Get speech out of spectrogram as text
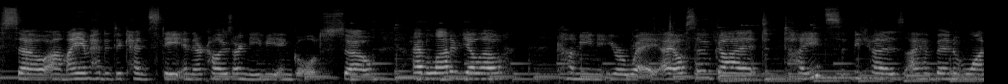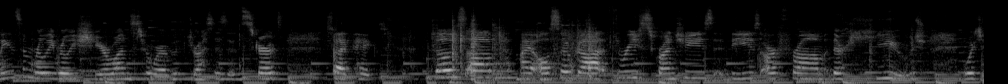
So um, I am headed to Kent State and their colors are navy and gold. So I have a lot of yellow coming your way. I also got tights because I have been wanting some really, really sheer ones to wear with dresses and skirts. So I picked those up. I also got three scrunchies. These are from, they're huge, which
